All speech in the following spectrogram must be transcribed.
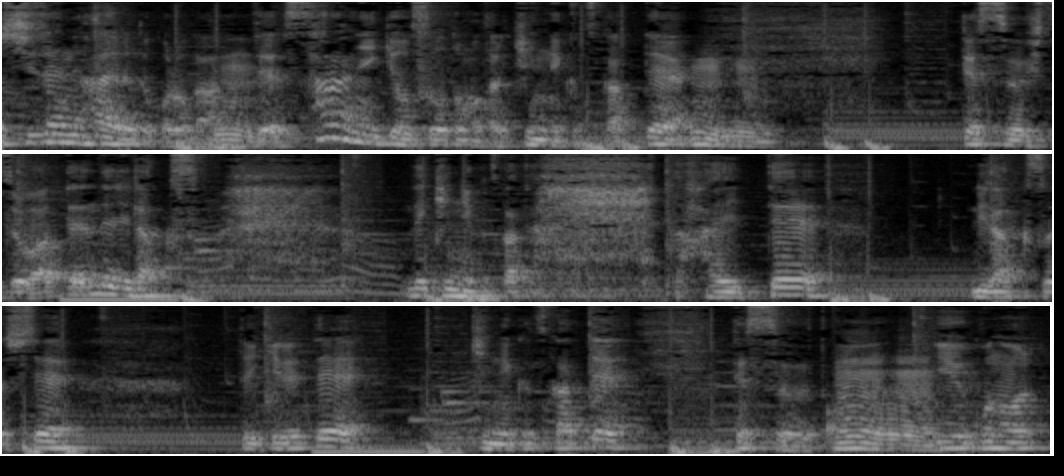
自然に入るところがあって、うん、さらに息を吸おうと思ったら筋肉使って、うんうん、で、吸う必要があって、で、リラックス。で、筋肉使って、吐いて、リラックスして、できれて、筋肉使って、で、吸うと。いう、この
